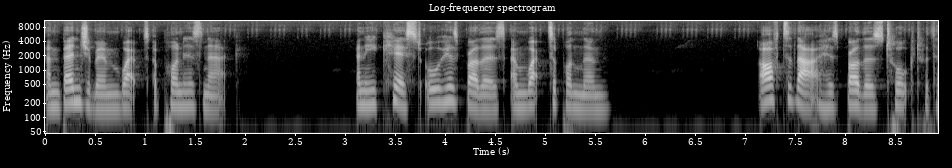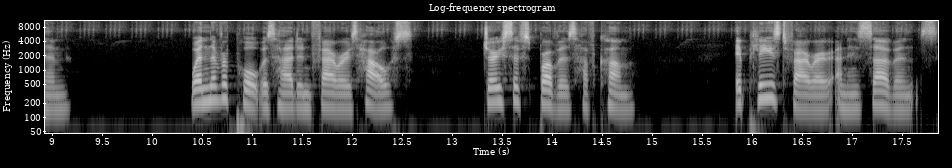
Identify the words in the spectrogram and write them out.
and Benjamin wept upon his neck. And he kissed all his brothers and wept upon them. After that, his brothers talked with him. When the report was heard in Pharaoh's house, Joseph's brothers have come. It pleased Pharaoh and his servants,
